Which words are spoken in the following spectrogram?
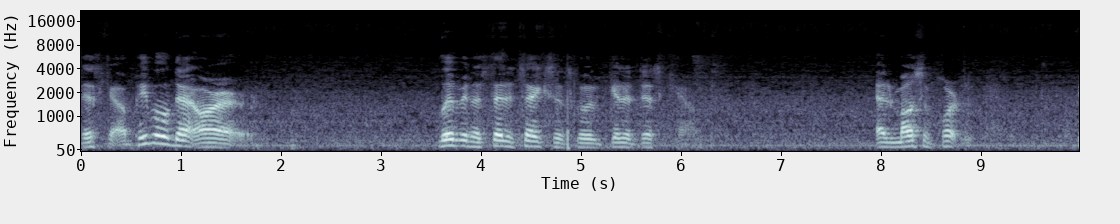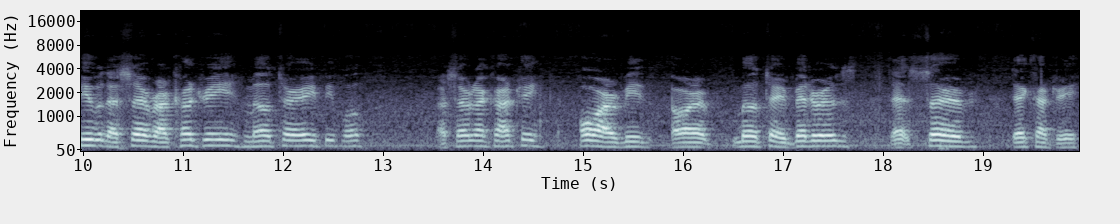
discount. People that are live in the state of Texas could get a discount. And most important, people that serve our country, military people, are serving our country, or be or military veterans that served their country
